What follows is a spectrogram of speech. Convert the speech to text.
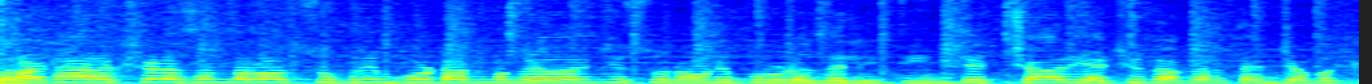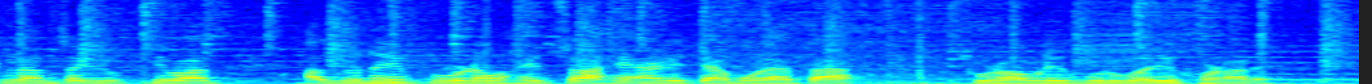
मराठा आरक्षणासंदर्भात सुप्रीम कोर्टात मंगळवारची सुनावणी पूर्ण झाली. तीन ते चार याचिकाकर्त्यांच्या वकिलांचा युक्तिवाद अजूनही पूर्ण व्हायचा आहे आणि त्यामुळे आता सुनावणी गुरुवारी होणार आहे.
